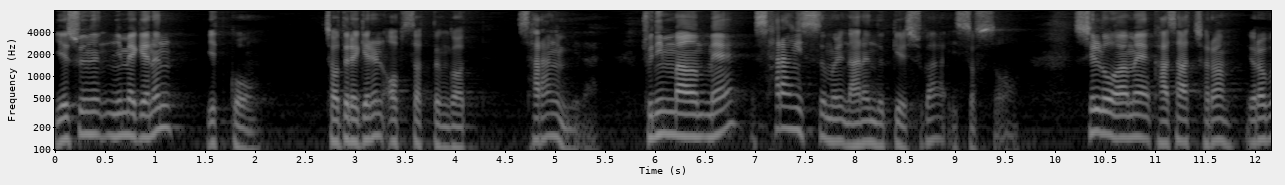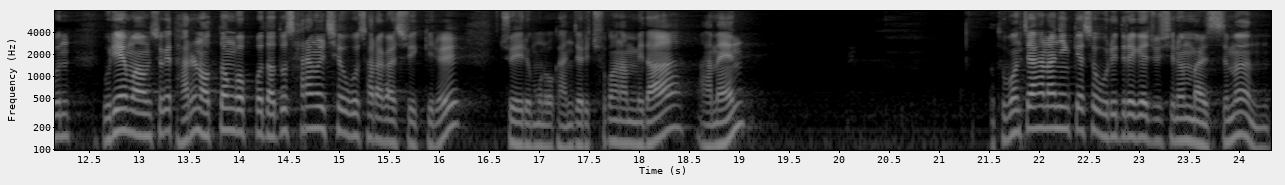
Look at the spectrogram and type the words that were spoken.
예수님에게는 있고 저들에게는 없었던 것 사랑입니다. 주님 마음에 사랑 있음을 나는 느낄 수가 있었어. 실로암의 가사처럼 여러분 우리의 마음속에 다른 어떤 것보다도 사랑을 채우고 살아갈 수 있기를 주의 이름으로 간절히 축원합니다. 아멘. 두 번째 하나님께서 우리들에게 주시는 말씀은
